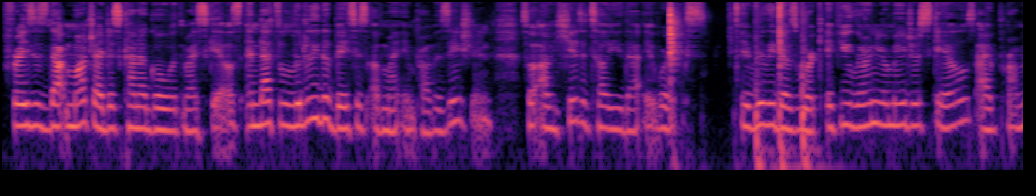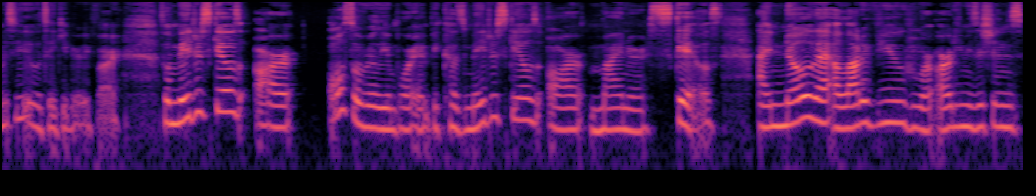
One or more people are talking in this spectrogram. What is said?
phrases that much. I just kind of go with my scales. And that's literally the basis of my improvisation. So I'm here to tell you that it works. It really does work. If you learn your major scales, I promise you it will take you very far. So major scales are also really important because major scales are minor scales. I know that a lot of you who are already musicians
